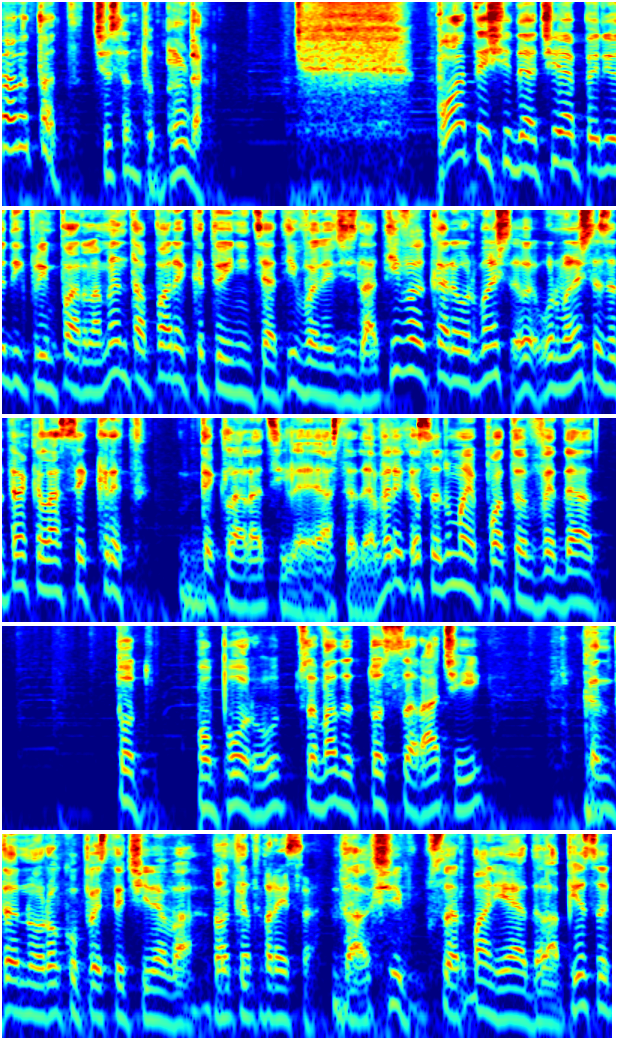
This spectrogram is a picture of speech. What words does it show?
arătat ce se întâmplă. Da. Poate și de aceea, periodic prin Parlament, apare câte o inițiativă legislativă care urmărește, urmărește să treacă la secret declarațiile astea de avere, ca să nu mai poată vedea tot poporul, să vadă toți săracii când dă norocul peste cineva. Toată presa. Da, și sărmanii aia de la piesă,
